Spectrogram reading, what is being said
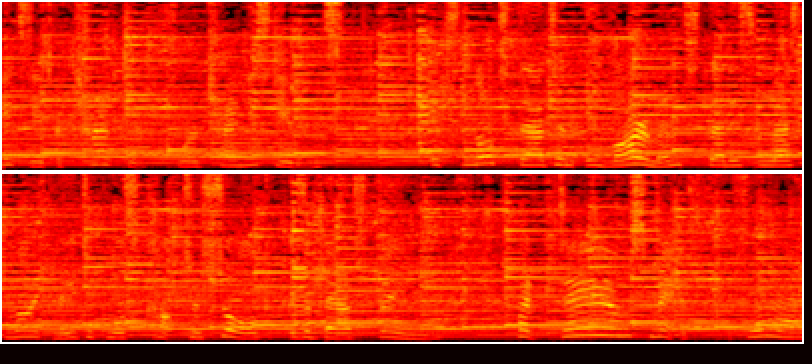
makes it attractive for Chinese students. It's not that an environment that is less likely to cause culture shock is a bad thing. But Dale Smith, former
